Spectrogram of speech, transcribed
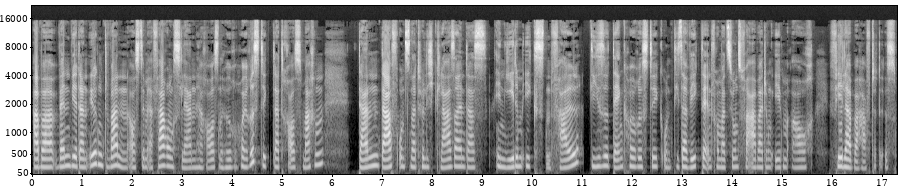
Aber wenn wir dann irgendwann aus dem Erfahrungslernen heraus eine Heuristik daraus machen, dann darf uns natürlich klar sein, dass in jedem x-ten Fall diese Denkheuristik und dieser Weg der Informationsverarbeitung eben auch fehlerbehaftet ist.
